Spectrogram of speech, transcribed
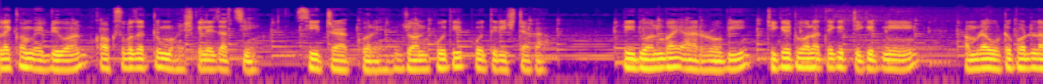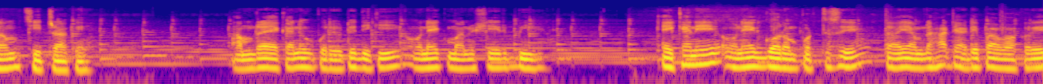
আলাইকুম, এভরিওয়ান। কক্সবাজার টু মহেশখালী যাচ্ছি। সি ট্রাক করে জনপ্রতি পঁয়ত্রিশ টাকা। রিডওয়ান ভাই আর রবি টিকিটওয়ালা থেকে টিকিট নিয়ে আমরা উঠে পড়লাম সি ট্রাকে। আমরা এখানে উপরে উঠে দেখি অনেক মানুষের ভিড়। এখানে অনেক গরম পড়তেছে, তাই আমরা হাঁটে হাঁটে পা পা করে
